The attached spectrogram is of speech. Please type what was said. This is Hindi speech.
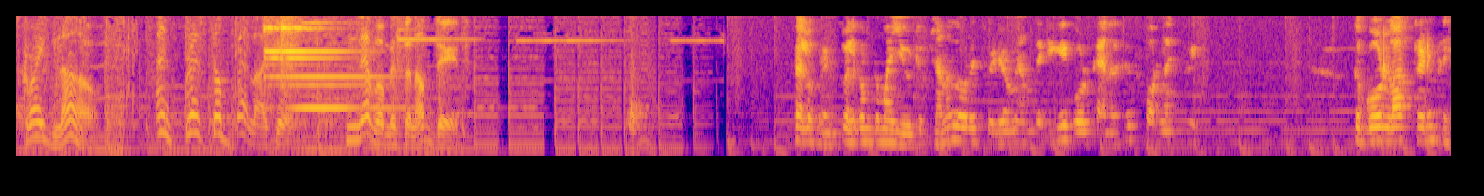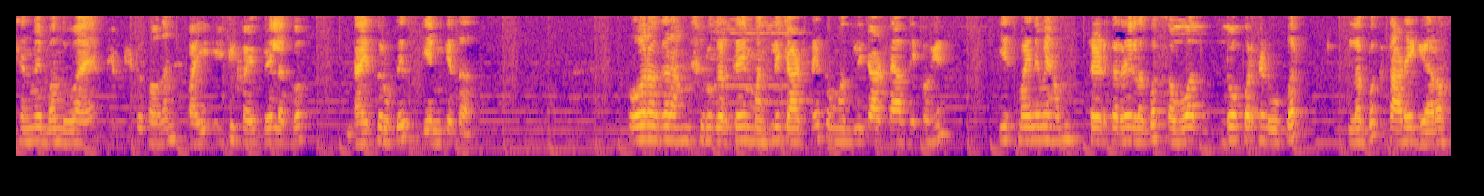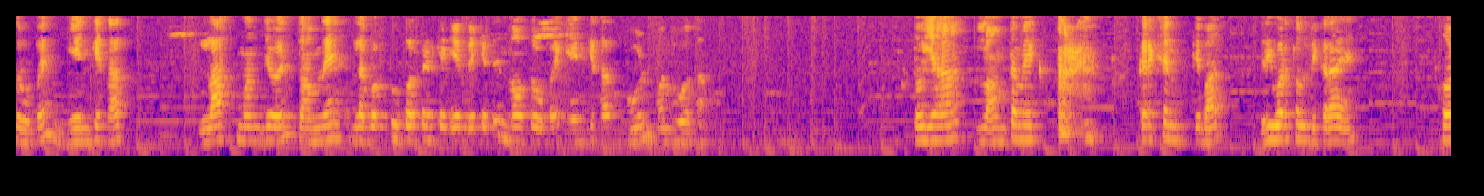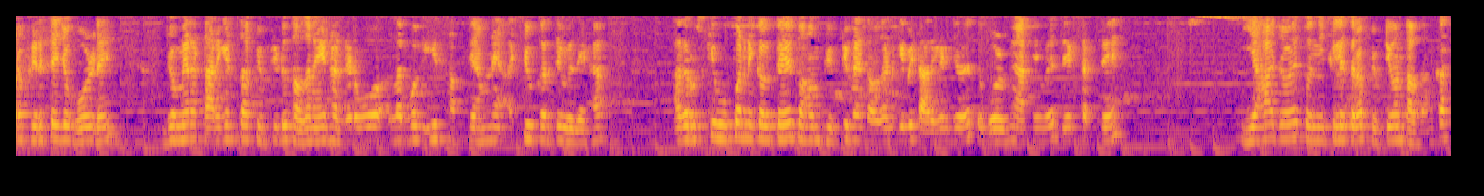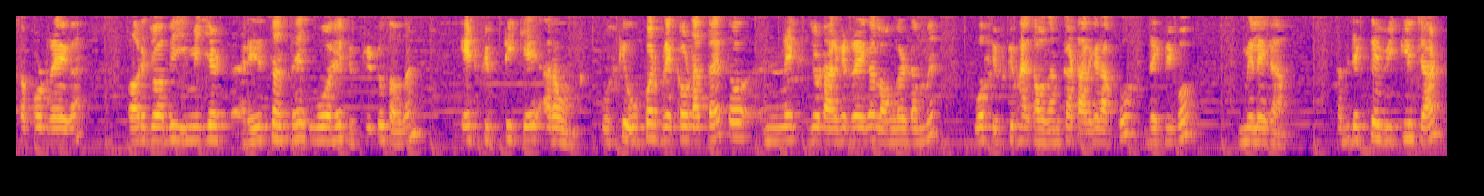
subscribe now and press the bell icon. Never miss an update. Hello friends welcome to my YouTube channel और इस वीडियो में हम देखेंगे गोल्ड का एनालिसिस फॉर नेक्स्ट वीक तो गोल्ड लास्ट ट्रेडिंग सेशन में बंद हुआ है 52,585 पे लगभग ढाई सौ रुपये गेन के साथ और अगर हम शुरू करते हैं मंथली चार्ट से तो मंथली चार्ट पे आप देखोगे इस महीने में हम ट्रेड कर रहे हैं लगभग सवा दो परसेंट ऊपर लगभग साढ़े ग्यारह सौ रुपये गेन के साथ। लास्ट मंथ जो है तो हमने लगभग टू परसेंट के गेन देखे थे नौ सौ रुपये गेन के साथ गोल्ड बंद हुआ था। तो यहाँ लॉन्ग टर्म एक करेक्शन के बाद रिवर्सल दिख रहा है। और फिर से जो गोल्ड है जो मेरा टारगेट था 52,800 वो लगभग इस हफ़्ते हमने अचीव करते हुए देखा। अगर उसके ऊपर निकलते हैं तो हम 55,000 की भी टारगेट जो है तो गोल्ड में आते हुए देख सकते हैं। यहाँ जो है तो निचले तरफ़ 51,000 का सपोर्ट रहेगा। और जो अभी इमीडिएट रेजिस्टेंस है वो है 52,850 के अराउंड उसके ऊपर ब्रेकआउट आता है तो नेक्स्ट जो टारगेट रहेगा लॉन्गर टर्म में वो 55,000 का टारगेट आपको देखने को मिलेगा। अभी देखते हैं वीकली चार्ट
